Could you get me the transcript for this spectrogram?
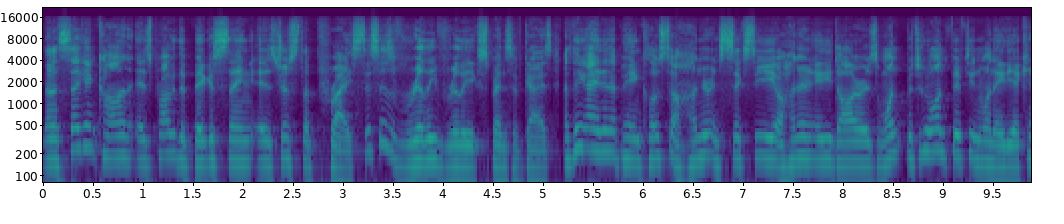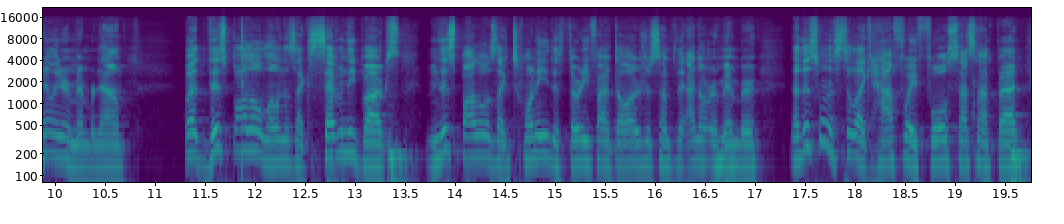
Now the second con is probably the biggest thing is just the price. This is really, really expensive, guys. I think I ended up paying close to 160 $180, one, between 150 and 180 I can't really remember now. But this bottle alone is like 70 bucks. And this bottle is like 20 to $35 or something. I don't remember. Now this one is still like halfway full, so that's not bad.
